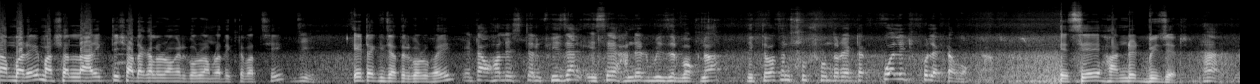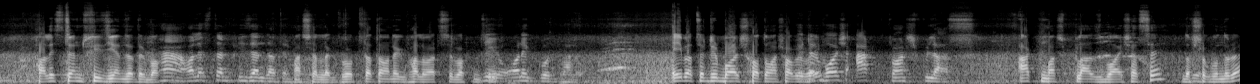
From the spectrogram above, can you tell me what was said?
নম্বরে মাসাল্লাহ আরেকটি সাদা কালো রঙের গরু আমরা দেখতে পাচ্ছি। জি। এটা কি জাতের গরু ভাই? এটা হলিস্টেন ফিজান এসে হান্ড্রেড ব্রিজের বকনা। দেখতে পাচ্ছেন খুব সুন্দর একটা কোয়ালিটিফুল একটা বকনা। এসে হান্ড্রেড ব্রিজের হ্যাঁ। হলিস্টান ফিজিয়ান জাতের বক হ্যাঁ হলিস্টেন ফিজান জাতের। মাসাল্লাহ গ্রোথটা তো অনেক ভালো আসছে জি অনেক গোদ ভালো। এই বাচ্চাটির বয়স কত মাস হবে এটার বয়স আট মাস প্লাস আট মাস প্লাস বয়স আছে। দর্শক বন্ধুরা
